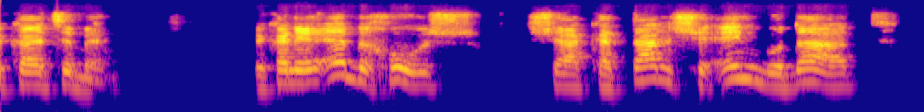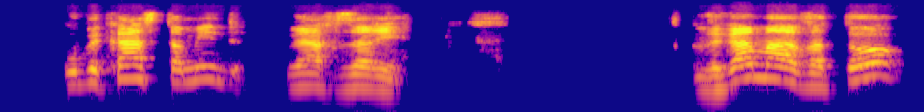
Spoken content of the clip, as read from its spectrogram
וכיוצא בהם. וכנראה בחוש שהקטן שאין בו דעת, הוא בכעס תמיד ואכזרי. וגם אהבתו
